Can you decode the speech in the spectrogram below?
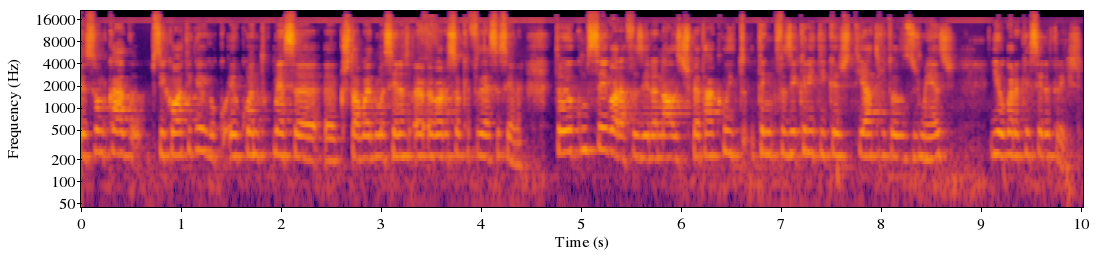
eu sou um bocado psicótica, eu, eu quando começo a, a gostar bem de uma cena, agora só quero fazer essa cena. Então eu comecei agora a fazer análise de espetáculo e tenho que fazer críticas de teatro todos os meses e eu agora quero ser atriz.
